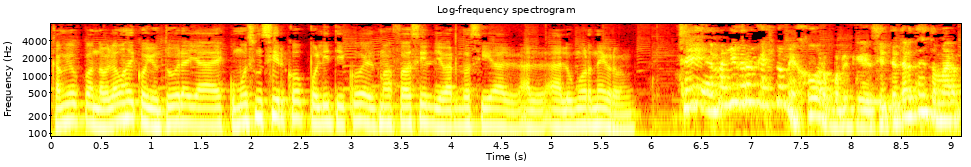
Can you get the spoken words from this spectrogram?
cambio, cuando hablamos de coyuntura, ya es como es un circo político, es más fácil llevarlo así al, al, al humor negro. Sí, además yo creo que es lo mejor, porque si te tratas de tomar.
